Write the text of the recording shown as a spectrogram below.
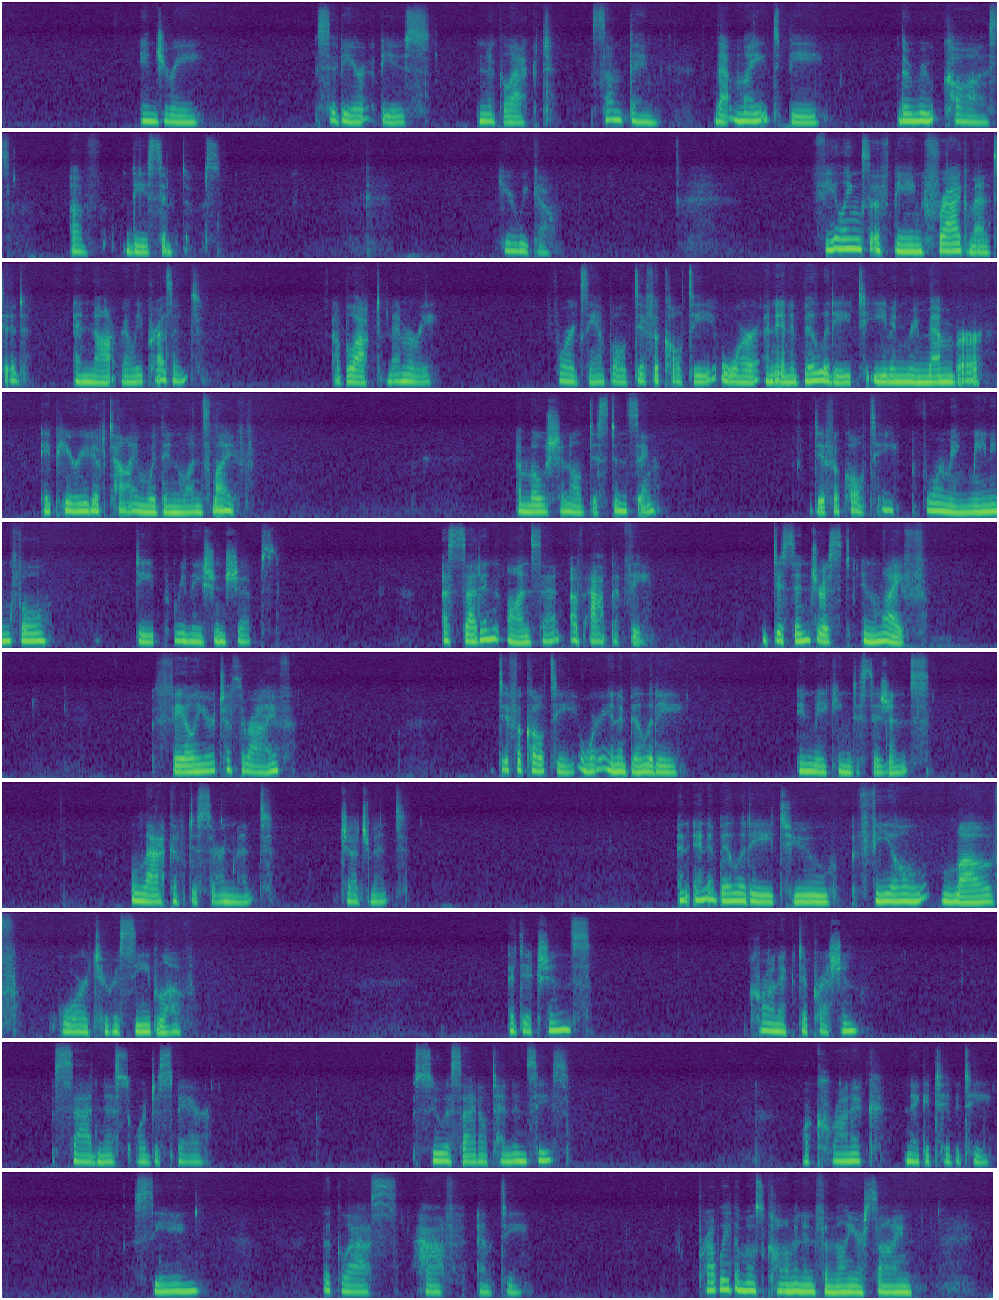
injury, severe abuse, neglect, something that might be the root cause of these symptoms. Here we go. Feelings of being fragmented and not really present. A blocked memory. For example, difficulty or an inability to even remember a period of time within one's life. Emotional distancing. Difficulty forming meaningful, deep relationships. A sudden onset of apathy, disinterest in life, failure to thrive, difficulty or inability in making decisions, lack of discernment, judgment, an inability to feel love or to receive love. Addictions, chronic depression, sadness or despair, suicidal tendencies, or chronic negativity, seeing the glass half empty. Probably the most common and familiar sign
